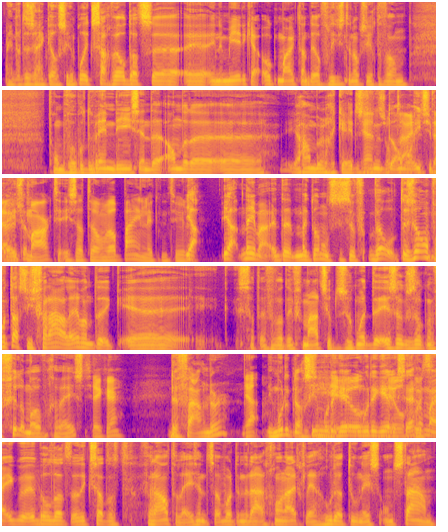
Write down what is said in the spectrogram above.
En dat is eigenlijk heel simpel. Ik zag wel dat ze uh, in Amerika ook marktaandeel verliezen ten opzichte van, van bijvoorbeeld de Wendy's en de andere uh, ja, hamburgerketens. Ja, dus doen op de allemaal ietsje beter. thuismarkt is dat dan wel pijnlijk natuurlijk. Ja, ja, nee, maar de McDonald's is wel, het is wel een fantastisch verhaal. Hè? Want ik, uh, ik zat even wat informatie op te zoeken. Maar er is ook, dus ook een film over geweest. Zeker. The Founder. Ja. Die moet ik nog zien, moet, heel, ik, moet ik eerlijk zeggen. goed. Maar ik wil dat, ik zat het verhaal te lezen. En het wordt inderdaad gewoon uitgelegd hoe dat toen is ontstaan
